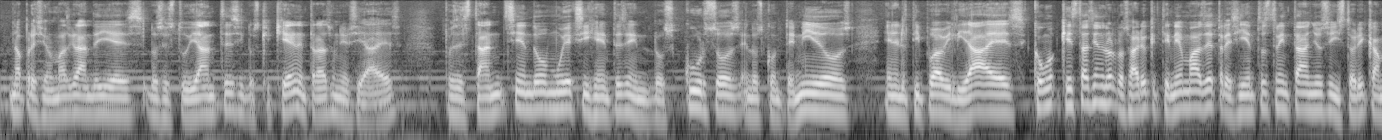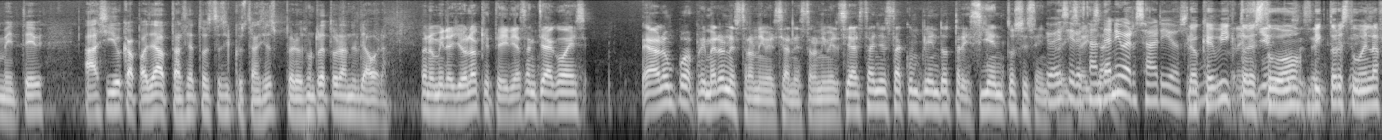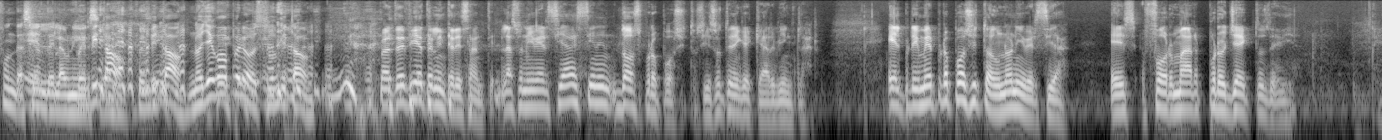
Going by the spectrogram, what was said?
una presión más grande y es los estudiantes y los que quieren entrar a las universidades pues están siendo muy exigentes en los cursos, en los contenidos, en el tipo de habilidades. ¿Cómo, ¿Qué está haciendo el Rosario que tiene más de 330 años y históricamente ha sido capaz de adaptarse a todas estas circunstancias, pero es un reto grande el de ahora? Bueno, mira, yo lo que te diría, Santiago, es. Habla un po- primero de nuestra universidad. Nuestra universidad este año está cumpliendo 366 Iba a decir, están de años. aniversarios. Creo que Víctor estuvo, 360. Víctor estuvo en la fundación de la Fue universidad. invitado, fue invitado. No llegó, pero estuvo invitado. Pero entonces fíjate lo interesante. Las universidades tienen dos propósitos y eso tiene que quedar bien claro. El primer propósito de una universidad es formar proyectos de vida.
